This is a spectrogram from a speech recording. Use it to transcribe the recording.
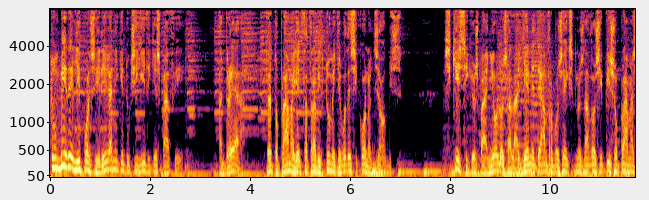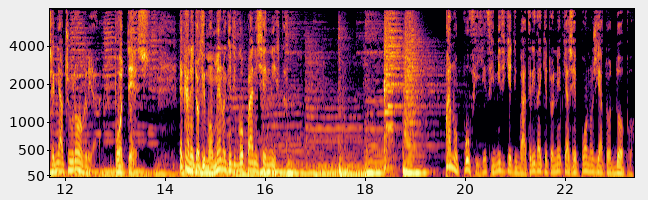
Τον πήρε λοιπόν στη Ρίγανη και του ξηγήθηκε σπαθή. «Αντρέα, φέρ το πράγμα γιατί θα τραβηχτούμε και εγώ δεν σηκώνω τζόγκς». Σκίστηκε ο Σπανιόλος αλλά γένεται άνθρωπος έξυπνος να δώσει πίσω πράγμα σε μια τσουρόγρια. Ποτές. Έκανε το θυμωμένο και την κοπάνισε νύχτα. Πάνω που φύγε θυμήθηκε την πατρίδα και τον έπιασε πόνος για τον τόπο.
